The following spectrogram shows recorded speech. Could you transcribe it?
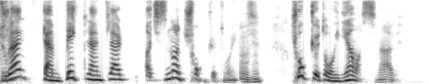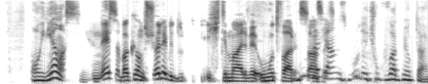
Durant'ten beklentiler açısından çok kötü oynadı. Hı hı. Çok kötü oynayamazsın abi. Oynayamazsın yani. Neyse bakalım şöyle bir ihtimal ve umut var Burada Sunsets. yalnız burada çok ufak bir nokta var.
